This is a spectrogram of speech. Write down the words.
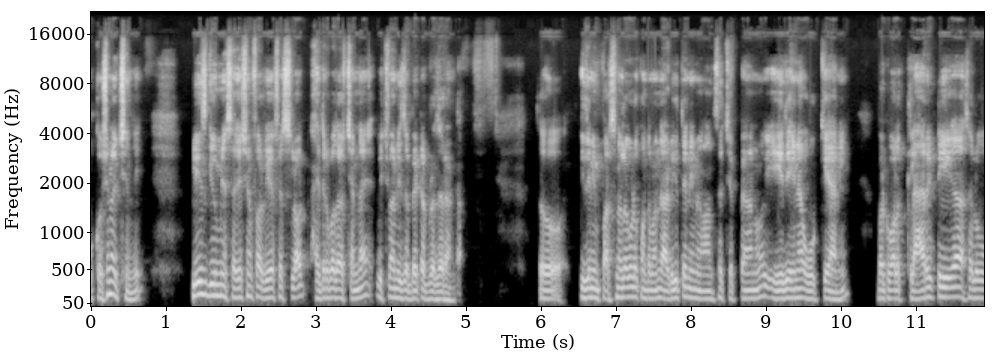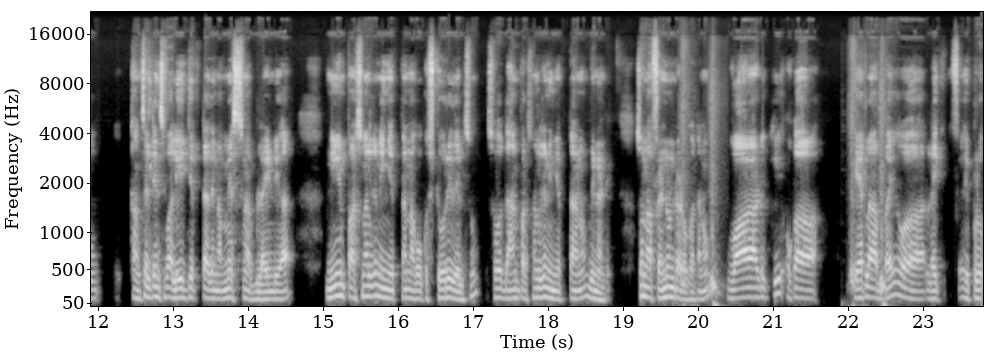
ఒక క్వశ్చన్ వచ్చింది. Please give me suggestion for VFS slot Hyderabad or Chennai which one is a better brother అంట. సో ఇది నేను పర్సనల్గా కూడా కొంతమంది అడిగితే నేను ఆన్సర్ చెప్పాను ఏదైనా ఓకే అని. బట్ వాళ్ళ క్లారిటీగా అసలు కన్సల్టెన్సీ వాళ్ళు ఏది చెప్తే అది నమ్మేస్తున్నారు బ్లైండ్గా నేను పర్సనల్గా నేను చెప్తాను నాకు ఒక స్టోరీ తెలుసు. సో దాని పర్సనల్గా నేను చెప్తాను వినండి. సో నా ఫ్రెండ్ ఉంటాడు ఒక అతను వాడికి ఒక కేరళ అబ్బాయి లైక్ ఇప్పుడు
